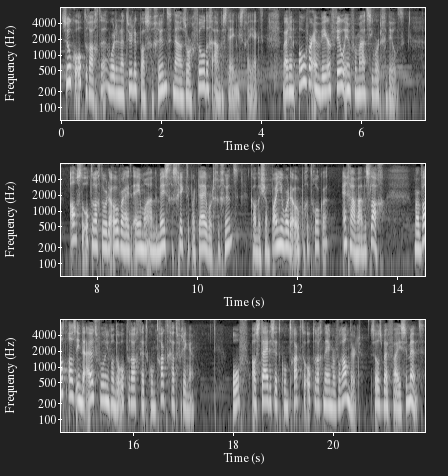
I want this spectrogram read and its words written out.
Zulke opdrachten worden natuurlijk pas gegund na een zorgvuldig aanbestedingstraject, waarin over en weer veel informatie wordt gedeeld. Als de opdracht door de overheid eenmaal aan de meest geschikte partij wordt gegund, kan de champagne worden opengetrokken en gaan we aan de slag. Maar wat als in de uitvoering van de opdracht het contract gaat wringen? Of als tijdens het contract de opdrachtnemer verandert, zoals bij faillissement?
